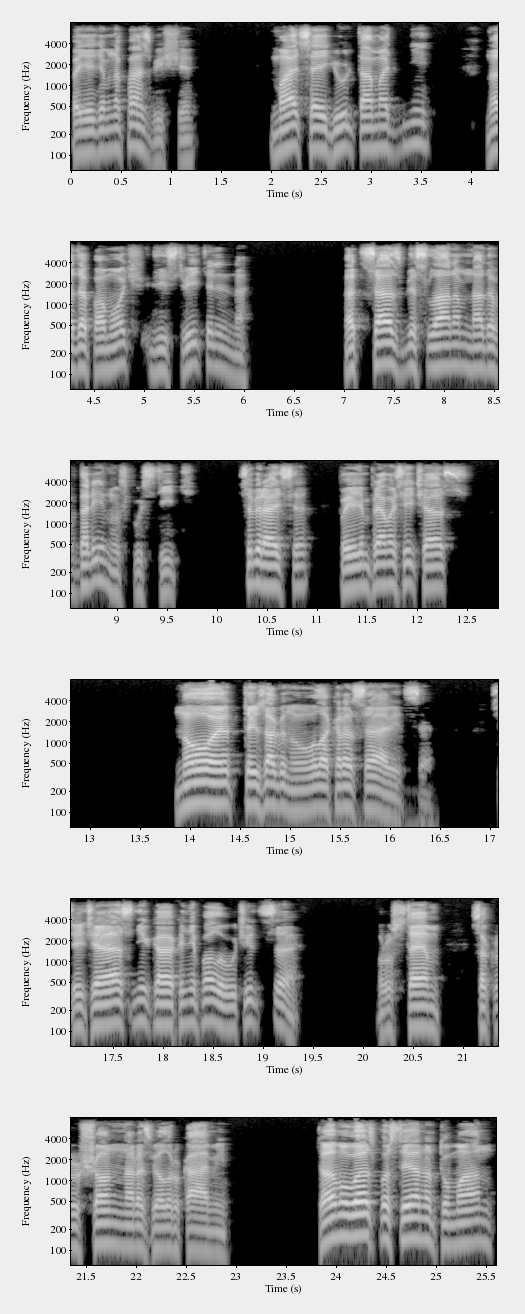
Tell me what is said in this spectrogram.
поедем на пастбище. Мать Сайгюль там одни. Надо помочь действительно. Отца с Бесланом надо в долину спустить. Собирайся, поедем прямо сейчас. Но это ты загнула, красавица. Сейчас никак не получится. Рустем сокрушенно развел руками. Там у вас постоянно туман,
